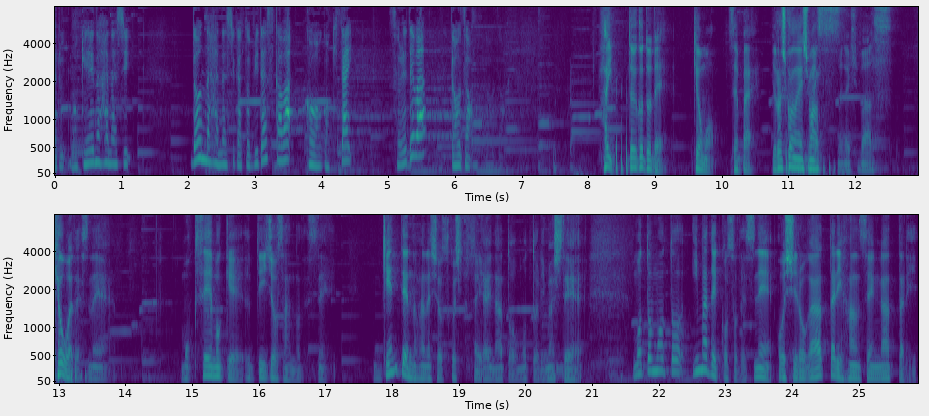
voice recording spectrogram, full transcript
る模型の話。どんな話が飛び出すかはこうご期待。それではどうぞ。はいということで今日も先輩よろしくお願いします、お願いします。今日はですね木製模型ウッディ・ジョーさんのですね原点の話を少し聞きたいなと思っておりましてもともと今でこそですねお城があったり帆船があったり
